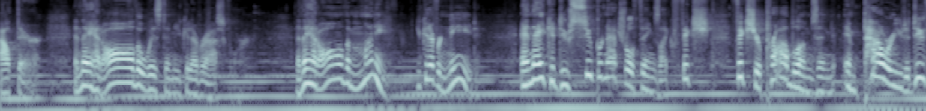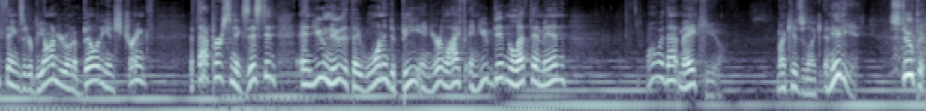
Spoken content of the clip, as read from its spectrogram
out there and they had all the wisdom you could ever ask for, and they had all the money you could ever need, and they could do supernatural things like fix, fix your problems and empower you to do things that are beyond your own ability and strength. If that person existed and you knew that they wanted to be in your life and you didn't let them in, what would that make you? My kids are like, an idiot, stupid.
